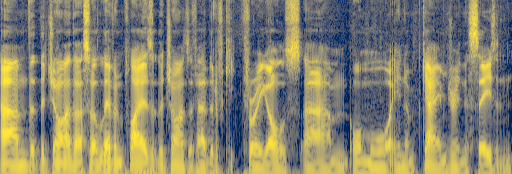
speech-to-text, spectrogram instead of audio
um, that the Giants, so 11 players that the Giants have had that have kicked three goals um, or more in a game during the season.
